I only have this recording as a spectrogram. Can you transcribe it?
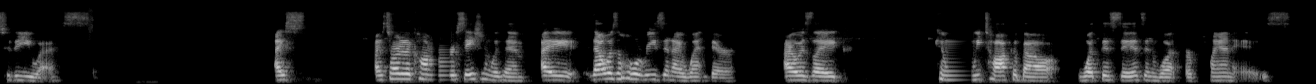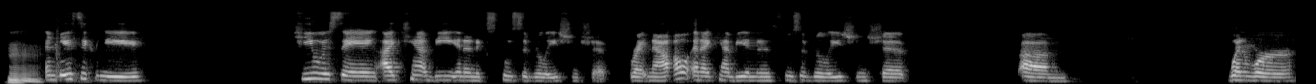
to the US, I, I started a conversation with him. I, that was the whole reason I went there. I was like, can we talk about what this is and what our plan is? Mhm. and basically he was saying i can't be in an exclusive relationship right now and i can't be in an exclusive relationship um when we're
